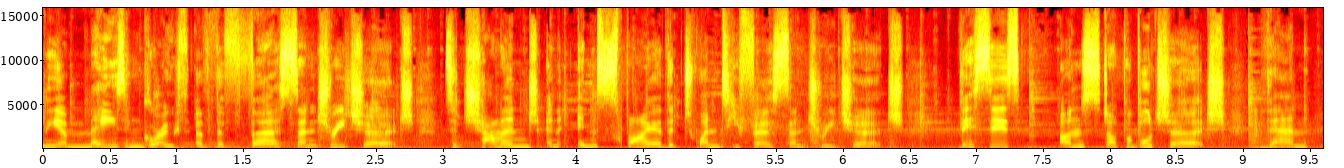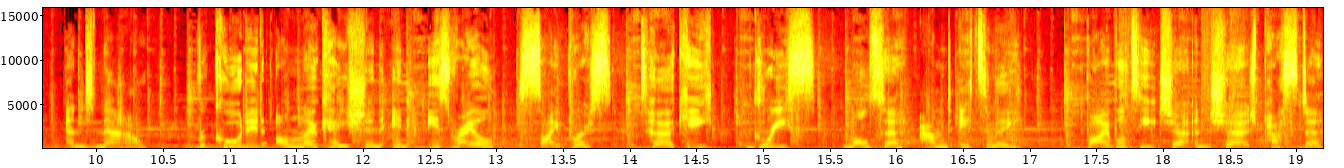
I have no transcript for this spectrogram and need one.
the amazing growth of the first century church to challenge and inspire the 21st century church. This is Unstoppable Church, Then and Now, recorded on location in Israel, Cyprus, Turkey, Greece, Malta, and Italy. Bible teacher and church pastor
